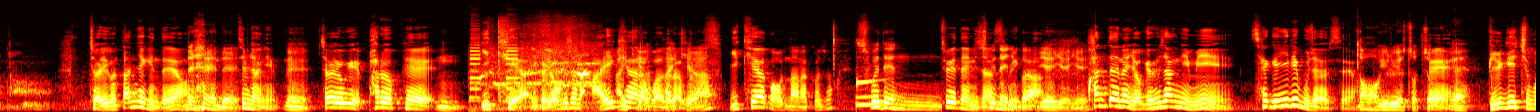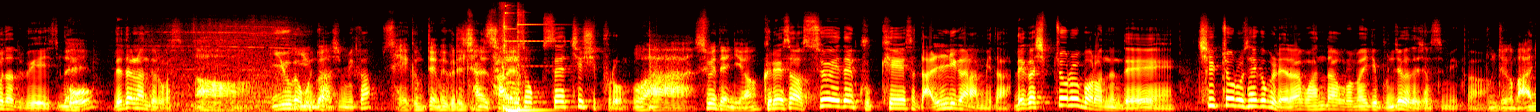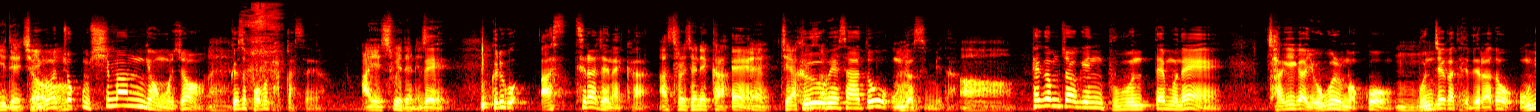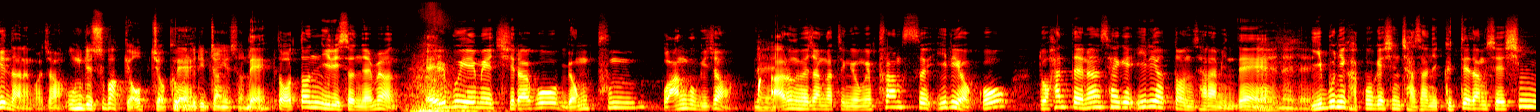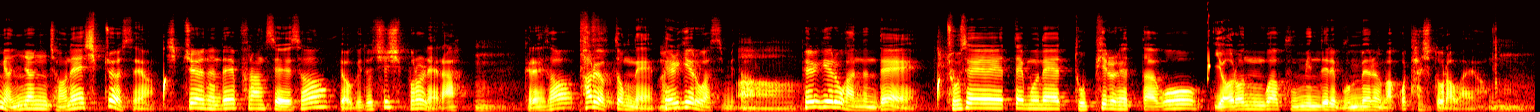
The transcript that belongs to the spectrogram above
제가 이건 딴 얘기인데요. 네, 네. 팀장님. 네. 제가 여기 바로 옆에 음. 이케아, 그러니까 여기서는 아이케아라고 아이케아, 하더라고요. 아이케아. 이케아. 가 어느 나라 거죠? 스웨덴 스웨덴이지 않습니까? 스웨덴인가요? 예, 예, 예. 한때는 여기 회장님이 세계 1위 부자였어요. 어, 이루었었죠. 네. 예. 빌 게이츠보다도 위에 있고 네. 네덜란드로 갔습니다. 아, 이유가 뭔지 이유가? 아십니까? 세금 때문에 그렇지 않을까요? 상속세 70%. 와, 스웨덴이요. 그래서 스웨덴 국회에서 난리가 납니다. 내가 10조를 벌었는데 7조를 세금을 내라고 한다 그러면 이게 문제가 되지 않습니까? 문제가 많이 되죠. 이건 조금 심한 경우죠. 네. 그래서 법을 바꿨어요. 아예 스웨덴에서. 네. 그리고 아스트라제네카. 아스트라제네카. 네. 네, 제약회사. 그 회사도 옮겼습니다. 아, 세금적인 부분 때문에 자기가 욕을 먹고 음. 문제가 되더라도 옮긴다는 거죠. 옮길 수밖에 없죠. 그분들 네. 입장에서는. 네. 또 어떤 일이 있었냐면 LVMH라고 명품 왕국이죠. 네. 아른 회장 같은 경우에 프랑스 1위였고 또 한때는 세계 1위였던 사람인데 네, 네, 네. 이분이 갖고 계신 자산이 그때 당시에 10몇 년 전에 10조였어요. 10조였는데 프랑스에서 여기도 70%를 내라. 음. 그래서 바로 옆 동네 벨기에로 갔습니다. 아, 벨기에로 갔는데 조세 때문에 도피를 했다고 여론과 국민들의 문매를 맞고 다시 돌아와요.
